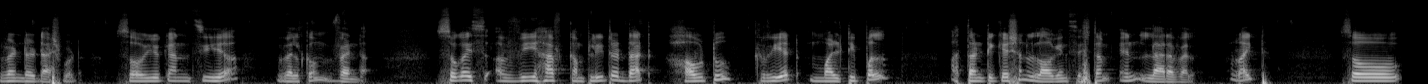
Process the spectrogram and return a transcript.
vendor dashboard so you can see here welcome vendor. So guys uh, we have completed that how to create multiple authentication login system in Laravel right? So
